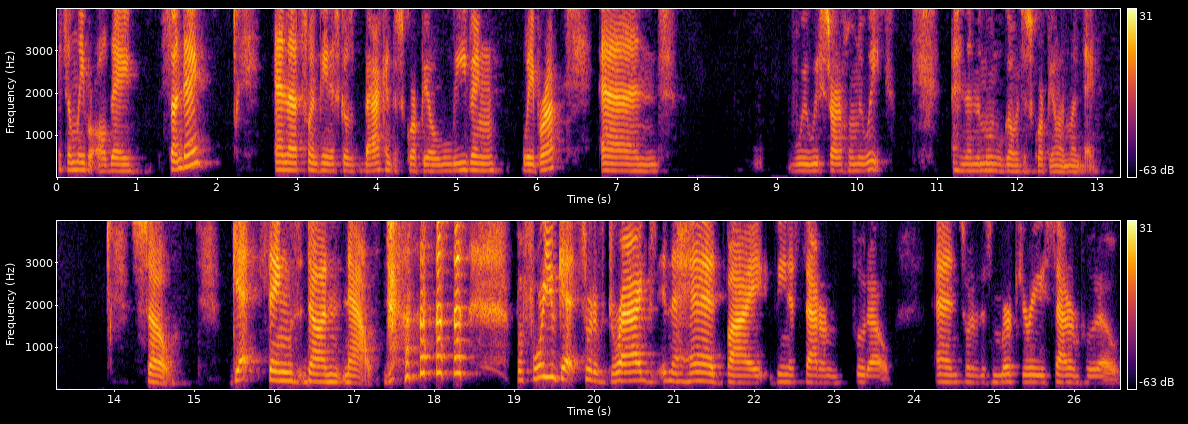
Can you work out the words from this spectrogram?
it's in Libra all day Sunday. And that's when Venus goes back into Scorpio, leaving Libra. And we, we start a whole new week. And then the moon will go into Scorpio on Monday. So get things done now. before you get sort of dragged in the head by Venus, Saturn, Pluto, and sort of this Mercury, Saturn, Pluto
